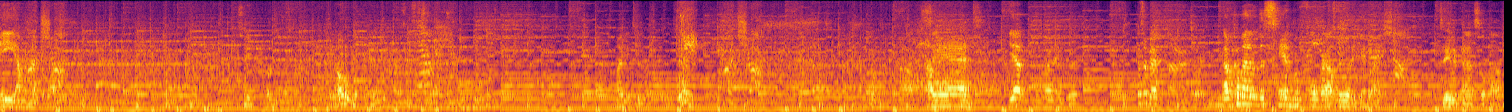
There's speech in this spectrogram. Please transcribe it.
Me, I'm gonna have to watch. See, perfect. Oh, I'm gonna get past that. might be too much. Good oh, ah. shot. Sand. Yep, we'll run into it. That's okay. That's all right. I'll come out of the sand before I'll do it again. David Hasselhoff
